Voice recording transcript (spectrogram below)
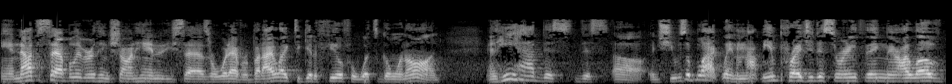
and not to say I believe everything Sean Hannity says or whatever, but I like to get a feel for what's going on. And he had this, this, uh, and she was a black lady. I'm not being prejudiced or anything there. I love,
